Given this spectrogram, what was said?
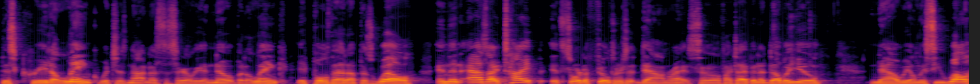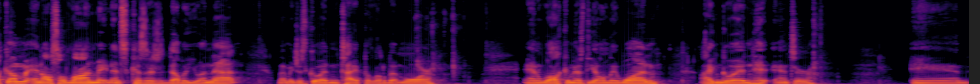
this create a link, which is not necessarily a note, but a link, it pulls that up as well. And then as I type, it sort of filters it down, right? So if I type in a W, now we only see welcome and also lawn maintenance because there's a W in that. Let me just go ahead and type a little bit more. And welcome is the only one. I can go ahead and hit enter and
